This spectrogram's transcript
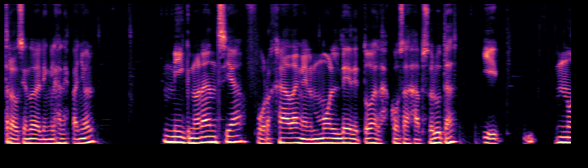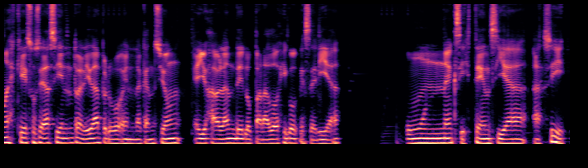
traduciendo del inglés al español, mi ignorancia forjada en el molde de todas las cosas absolutas y no es que eso sea así en realidad, pero en la canción ellos hablan de lo paradójico que sería una existencia así.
